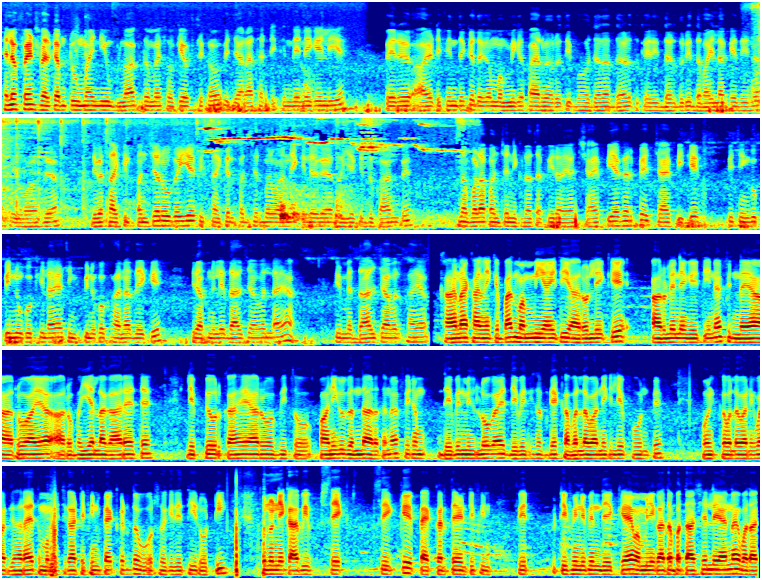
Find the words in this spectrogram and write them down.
Hello friends welcome to my new blog तो मैं सो के उठ चुका हूँ फिर जा रहा था टिफ़िन देने के लिए। फिर आया टिफ़िन देखे देखा मम्मी के पैर में हो रही थी बहुत ज़्यादा दर्द कह रही दर्द हो रही दवाई ला के देना। फिर वहाँ गया। देखा साइकिल पंचर हो गई है फिर साइकिल पंचर बनवाने के लिए गया भैया की दुकान पर इतना बड़ा पंचर निकला था फिर आया चाय पिया घर पर चाय पी के फिर चिंगू पिन्नू को खिलाया चिंगू पिन्नू को खाना दे के फिर अपने लिए दाल चावल लाया। फिर मैं दाल चावल खाया। खाना खाने के बाद मम्मी आई थी आर लेके आर लेने गई थी ना, फिर नया आरओ आया आरओ भैया लगा रहे थे लिप पे और का है आरओ अभी तो पानी को गंदा आ रहा था ना, फिर हम देवेंद्र मित्र लोग आए, देवेंद्र के साथ गए कवर लगाने के लिए फ़ोन पे, फ़ोन कवर लगाने के बाद घर आए तो मम्मी से कहा, टिफ़िन पैक कर दो, और सो की देती रोटी। तो उन्होंने कहा, अभी सेक सेक के पैक करते हैं टिफ़िन। फिर टिफ़िन विफ़िन देख के आए, मम्मी ने कहा था बताशे ले आना बताशे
